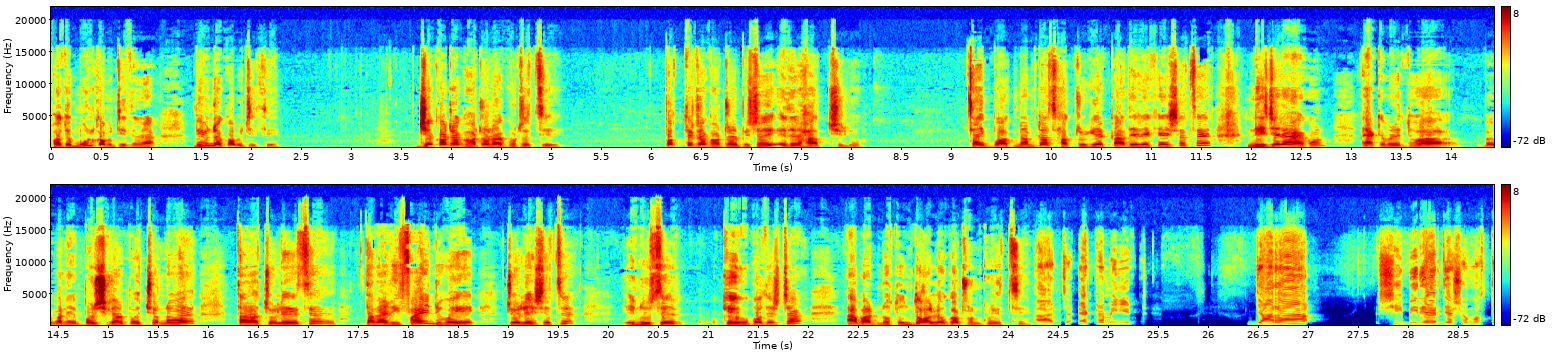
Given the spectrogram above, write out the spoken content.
হয়তো মূল কমিটিতে না, বিভিন্ন কমিটিতে। যে কটা ঘটনা ঘটেছে, প্রত্যেকটা ঘটনার পিছনে এদের হাত ছিল। তাই বদনামটা ছাত্রলীগের কাঁধে রেখে এসেছে। নিজেরা এখন একেবারে ধোয়া মানে পরিষ্কার পরিচ্ছন্ন হয়ে তারা চলে গেছে। তারা রিফাইন্ড হয়ে চলে এসেছে ইনুসের কেউ উপদেষ্টা, আবার নতুন দলও গঠন করেছে। আচ্ছা একটা মিনিট। যারা শিবিরের যে সমস্ত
